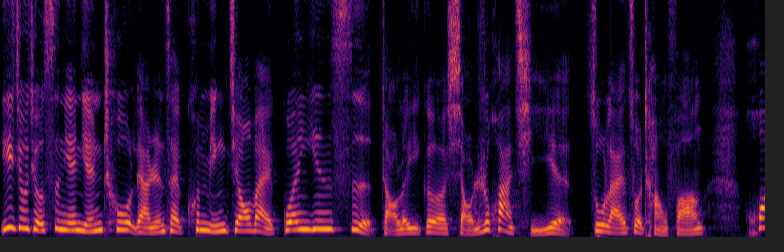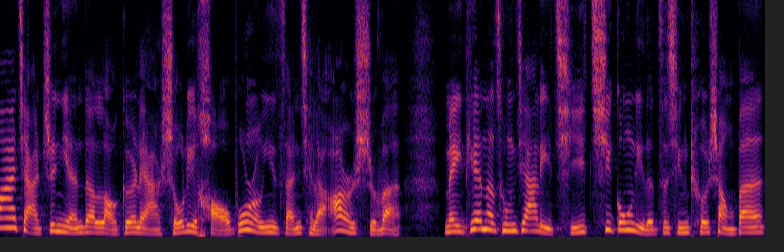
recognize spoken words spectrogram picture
一九九四年年初，两人在昆明郊外观音寺找了一个小日化企业租来做厂房。花甲之年的老哥俩手里好不容易攒起来二十万，每天呢从家里骑七公里的自行车上班，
